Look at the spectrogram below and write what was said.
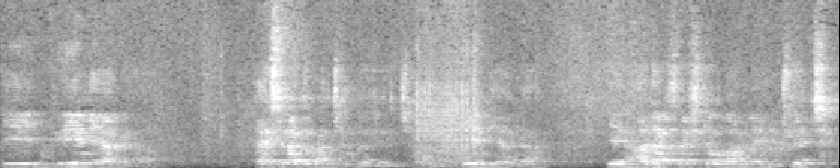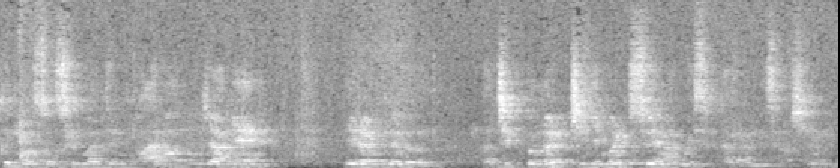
이 느헤미야가 에스라도 마찬가지였지만 느헤미야가 이 아닥사시다 왕의 최측근으로서 술 맡은 관원장의 이런 그 직분을 직임을 수행하고 있었다는 사실은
